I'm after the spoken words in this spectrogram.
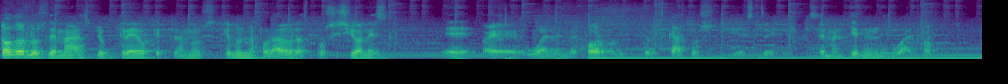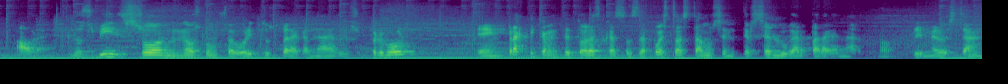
Todos los demás, yo creo que tenemos que hemos mejorado las posiciones eh, eh, o en el mejor de los casos este, se mantienen igual, ¿no? Ahora, los Bills son, no son favoritos para ganar el Super Bowl. En prácticamente todas las casas de apuestas estamos en tercer lugar para ganar. ¿no? Primero están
